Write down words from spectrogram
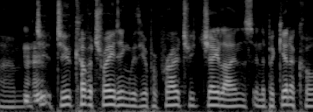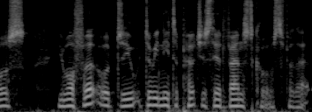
Um, Mhm. do, do you cover trading with your proprietary J lines in the beginner course you offer, or do you, do we need to purchase the advanced course for that?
